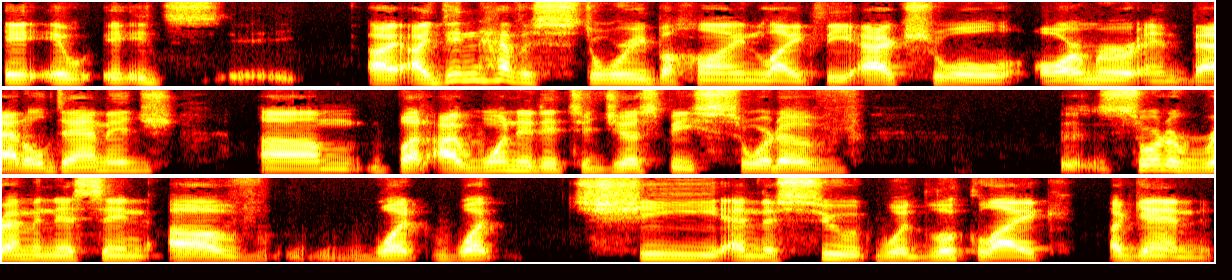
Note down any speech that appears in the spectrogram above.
it, it it's. I, I didn't have a story behind like the actual armor and battle damage, um, but I wanted it to just be sort of sort of reminiscent of what what she and the suit would look like. Again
